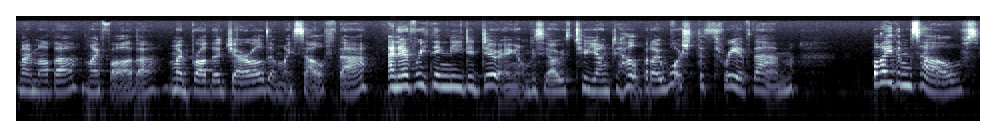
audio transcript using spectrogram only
my mother, my father, my brother Gerald, and myself there. And everything needed doing. Obviously, I was too young to help, but I watched the three of them by themselves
